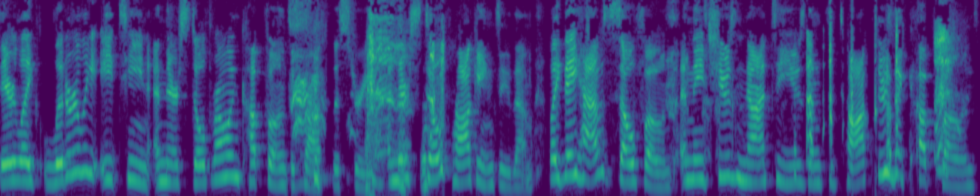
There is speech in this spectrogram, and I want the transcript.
They're like literally 18 and they're still throwing cup phones across the street and they're still talking to them. Like they have cell phones and they choose not to use them to talk through the cup phones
